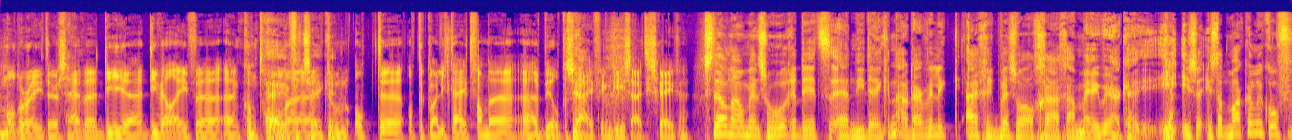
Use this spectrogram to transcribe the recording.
moderators hebben die, eh, die wel even een controle Even doen op de, op de kwaliteit van de eh, beeldbeschrijving die is uitgeschreven. Stel nou, mensen horen dit en die denken... nou, daar wil ik eigenlijk best wel graag aan meewerken. Ja. Is, is dat makkelijk of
